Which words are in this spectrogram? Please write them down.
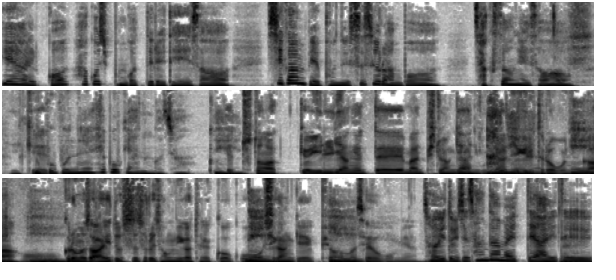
해야 할 것, 하고 싶은 것들에 대해서 시간 배분을 스스로 한번 작성해서 그 부분을 해보게 하는 거죠. 이게 네. 초등학교 1, 2학년 때만 필요한 게 아니군요. 아니에요. 얘기를 들어보니까. 네, 어, 네. 그러면서 아이도 스스로 정리가 될 거고 네. 시간 계획표 네. 한번 세워보면. 저희도 이제 상담할 때 아이들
